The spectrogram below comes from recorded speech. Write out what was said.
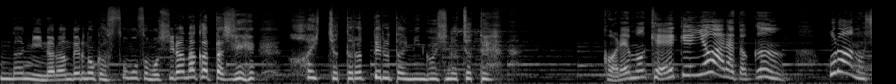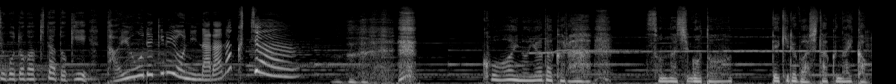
何人並んでるのかそもそも知らなかったし入っちゃったら出るタイミング失っちゃって。これも経験よアラトくんホラーの仕事が来た時対応できるようにならなくちゃ。怖いの嫌だからそんな仕事できればしたくないかも。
